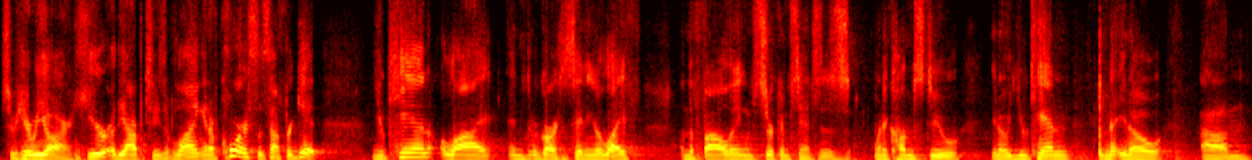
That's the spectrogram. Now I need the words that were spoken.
So here we are. Here are the opportunities of lying. And of course, let's not forget, you can lie in regards to saving your life in the following circumstances when it comes to, you know, you can, you know, um,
